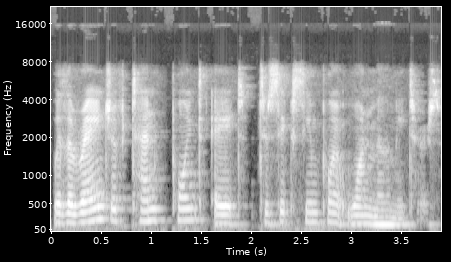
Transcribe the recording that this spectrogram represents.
with a range of 10.8 to 16.1 mm.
